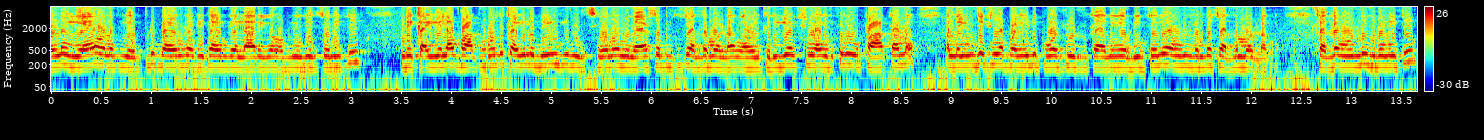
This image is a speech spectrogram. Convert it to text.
உன்னை ஏன் உனக்கு எப்படி பயம் கட்டிட்டாங்க எல்லாரையும் அப்படின்னு சொல்லிட்டு இந்த கையெல்லாம் பார்க்கும்போது கையில் வீங்கி இருந்துச்சு உடனே அந்த நேரத்தை பிடிச்சி சத்தம் போட்டாங்க அவளுக்கு ரியாக்ஷன் ஆகிருக்கு நீங்கள் பார்க்காம அந்த இன்ஜெக்ஷனை பழையடி போட்டு விட்டுருக்கானே அப்படின்னு சொல்லி அவங்களுக்கு ரொம்ப சத்தம் போட்டாங்க சத்தம் ஒன்று இது பண்ணிவிட்டு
